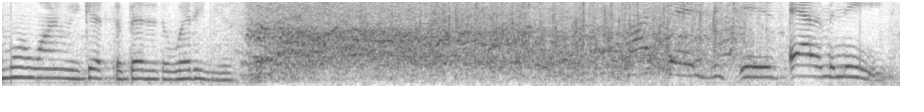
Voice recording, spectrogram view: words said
more wine we get, the better the wedding is. My favorite is Adam and Eve.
